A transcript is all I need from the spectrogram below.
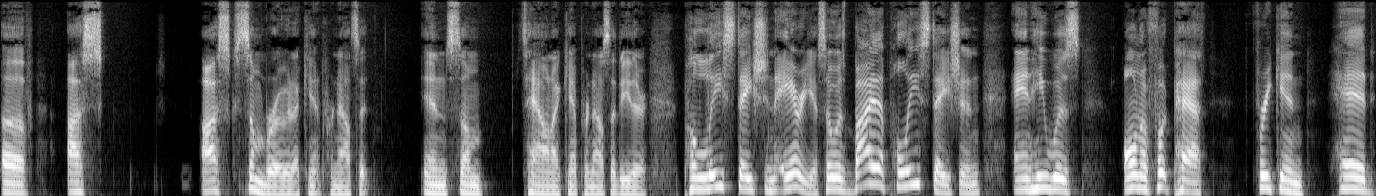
of Os- Osk some road, I can't pronounce it, in some town, I can't pronounce that either. Police station area. So it was by the police station, and he was on a footpath, freaking head,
